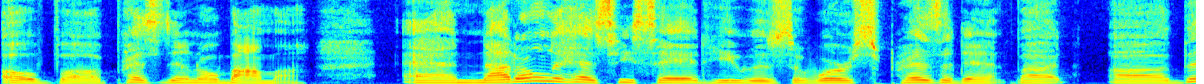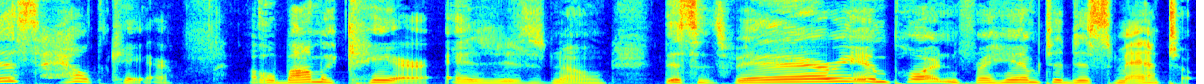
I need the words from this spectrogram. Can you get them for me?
of uh, President Obama. And not only has he said he was the worst president, but uh, this health care, Obamacare as it is known, this is very important for him to dismantle.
